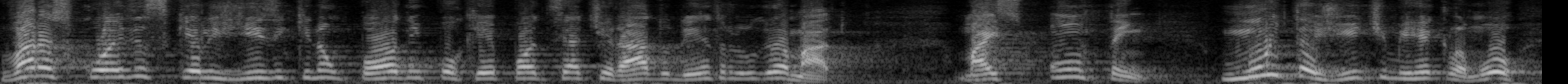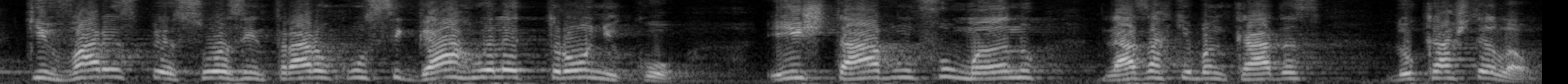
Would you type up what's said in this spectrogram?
várias coisas que eles dizem que não podem porque pode ser atirado dentro do gramado. Mas ontem, muita gente me reclamou que várias pessoas entraram com cigarro eletrônico e estavam fumando nas arquibancadas do Castelão.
